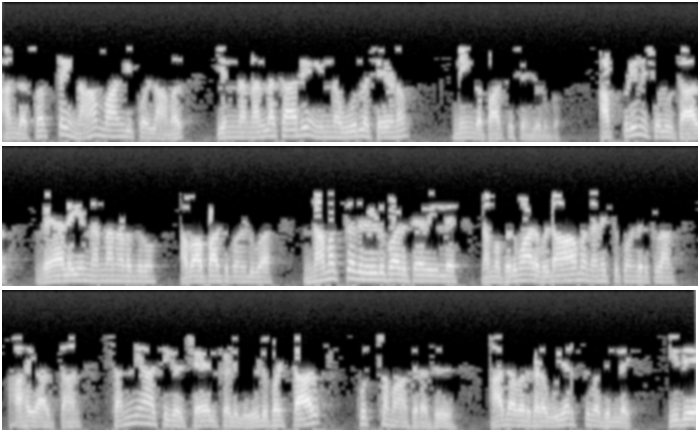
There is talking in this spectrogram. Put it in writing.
அந்த சொத்தை நாம் வாங்கி கொள்ளாமல் இன்ன நல்ல காரியம் இன்ன ஊர்ல செய்யணும் நீங்க பார்த்து செஞ்சுடுங்க அப்படின்னு சொல்லிவிட்டால் வேலையும் நன்னா நடந்துரும். அவா பார்த்து பண்ணிடுவா. நமக்கு அதில் ஈடுபாடு தேவையில்லை. நம்ம பெருமாளை விடாம நினைத்து கொண்டிருக்கலாம். ஆகையால் தான் சந்நியாசிகள் செயல்களில் ஈடுபட்டால் குற்றமாகிறது. அது அவர்களை உயர்த்துவதில்லை. இதே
